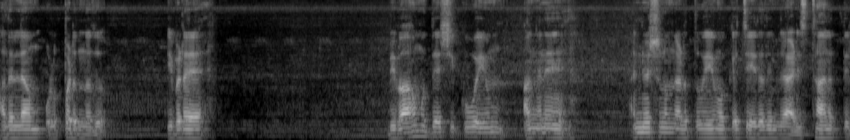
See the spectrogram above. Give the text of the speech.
അതെല്ലാം ഉൾപ്പെടുന്നത്. ഇവിടെ വിവാഹം ഉദ്ദേശിക്കുകയും അങ്ങനെ അന്വേഷണം നടത്തുകയും ഒക്കെ ചെയ്തതിന്റെ അടിസ്ഥാനത്തിൽ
